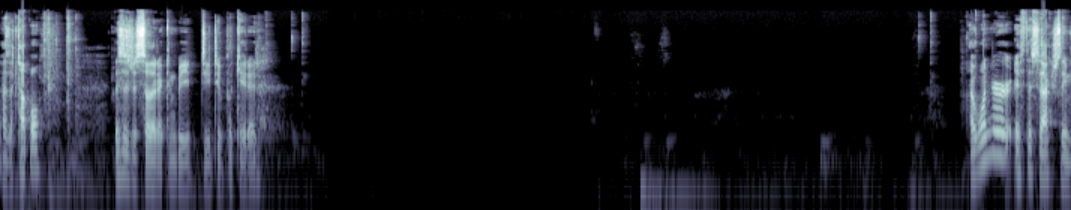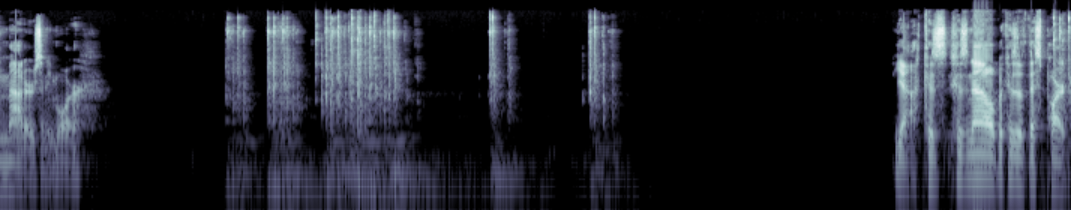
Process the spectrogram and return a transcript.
as a tuple. This is just so that it can be deduplicated. I wonder if this actually matters anymore. Yeah, because because now because of this part,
